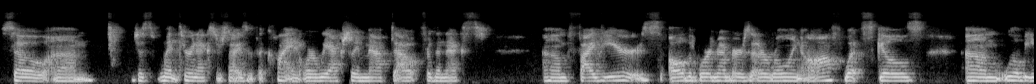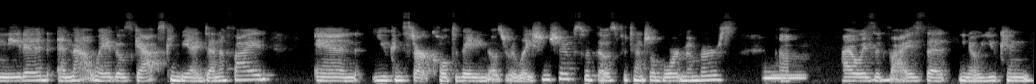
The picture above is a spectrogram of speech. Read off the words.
So um, just went through an exercise with a client where we actually mapped out for the next um, five years all the board members that are rolling off what skills um, will be needed. And that way those gaps can be identified and you can start cultivating those relationships with those potential board members. Um, i always advise that you know you can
